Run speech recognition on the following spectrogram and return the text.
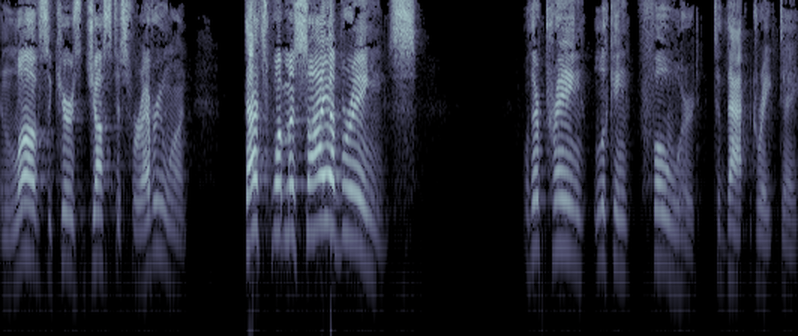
And love secures justice for everyone. That's what Messiah brings. Well, they're praying looking forward to that great day.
